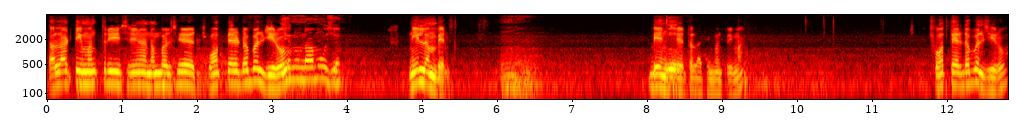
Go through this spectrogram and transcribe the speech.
તલાટી મંત્રી શ્રીના નંબર છે છોતેર ડબલ જીરો એનું નામ શું છે? નીલમબેન. બેન છે તલાટી મંત્રીમાં. છોતેર ડબલ જીરો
